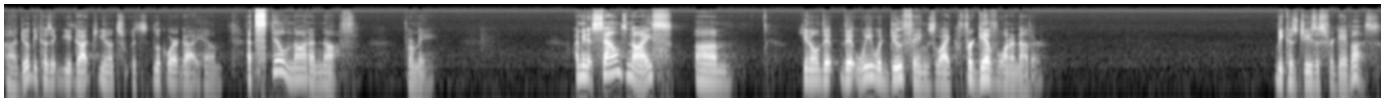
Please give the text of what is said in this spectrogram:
Uh, do it because it, you got, you know, it's, it's, look where it got him. That's still not enough for me. I mean, it sounds nice, um, you know, that, that we would do things like forgive one another because Jesus forgave us.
